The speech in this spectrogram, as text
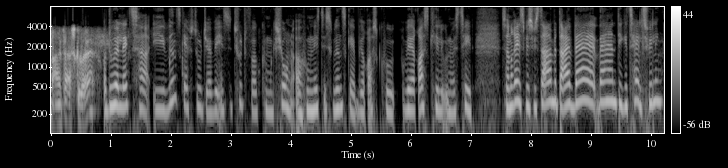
Nej, tak skal du have. Og du er lektor i videnskabsstudier ved Institut for Kommunikation og Humanistisk Videnskab ved, Roskilde, ved Roskilde Universitet. Søren Ries, hvis vi starter med dig, hvad, hvad er en digital tvilling?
